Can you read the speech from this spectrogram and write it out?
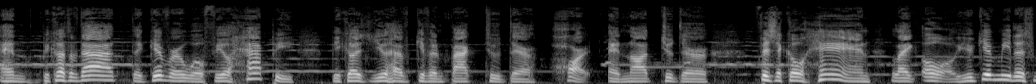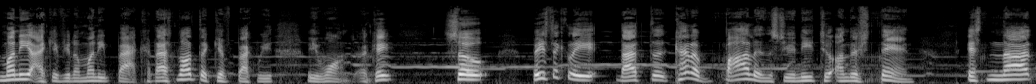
And because of that, the giver will feel happy because you have given back to their heart and not to their physical hand like oh you give me this money i give you the money back that's not the gift back we we want okay so basically that's the kind of balance you need to understand. It's not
